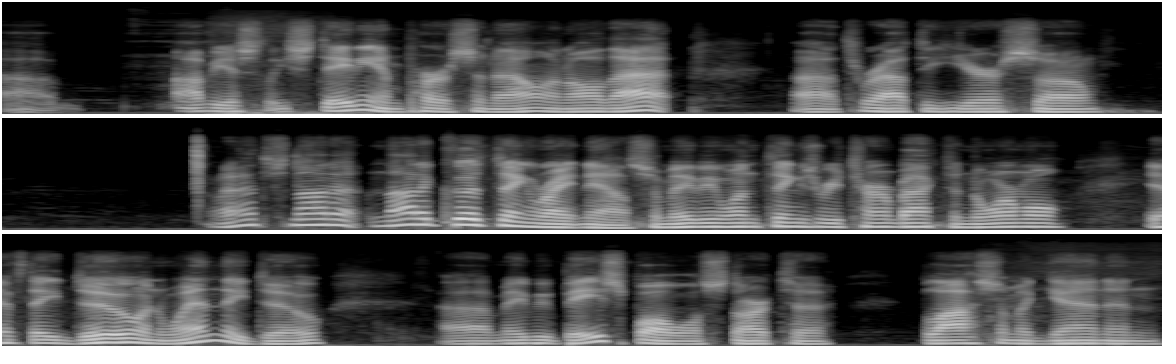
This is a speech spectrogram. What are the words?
uh, obviously stadium personnel and all that uh, throughout the year. So that's not a not a good thing right now. So maybe when things return back to normal, if they do, and when they do, uh, maybe baseball will start to blossom again and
